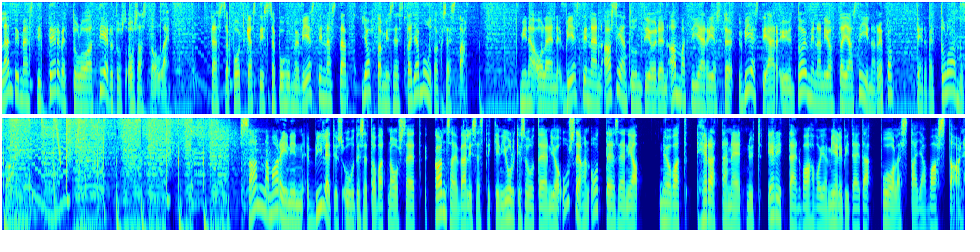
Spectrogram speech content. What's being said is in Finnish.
Lämpimästi tervetuloa tiedotusosastolle. Tässä podcastissa puhumme viestinnästä, johtamisesta ja muutoksesta. Minä olen viestinnän asiantuntijoiden ammattijärjestö Viesti ryn toiminnanjohtaja Siina Repo. Tervetuloa mukaan. Sanna Marinin biletysuutiset ovat nousseet kansainvälisestikin julkisuuteen jo useaan otteeseen ja ne ovat herättäneet nyt erittäin vahvoja mielipiteitä puolesta ja vastaan.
